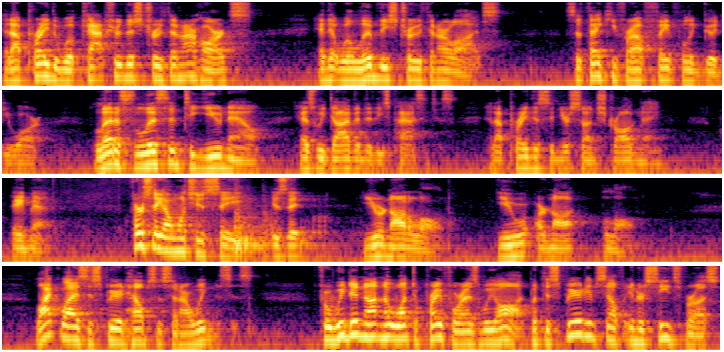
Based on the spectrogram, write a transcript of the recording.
And I pray that we'll capture this truth in our hearts and that we'll live these truth in our lives. So thank you for how faithful and good you are. Let us listen to you now as we dive into these passages. And I pray this in your son's strong name. Amen. First thing I want you to see is that you're not alone. You are not alone. Likewise, the Spirit helps us in our weaknesses. For we do not know what to pray for as we ought, but the Spirit Himself intercedes for us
